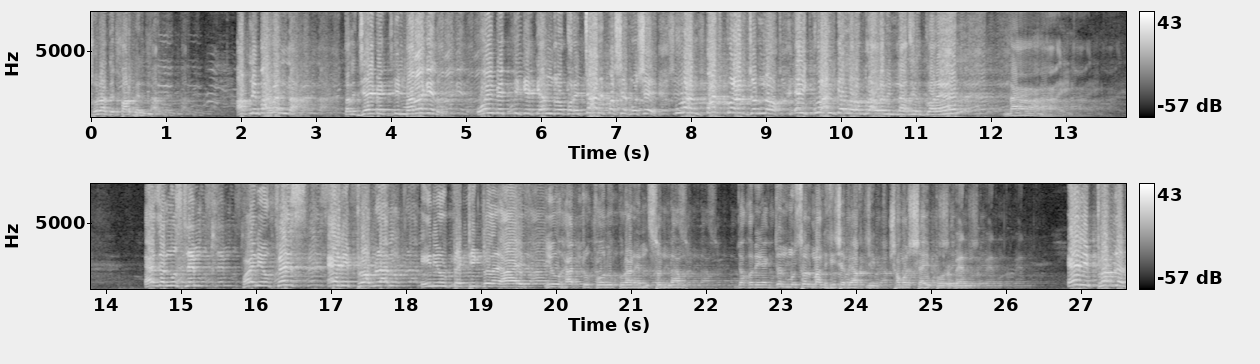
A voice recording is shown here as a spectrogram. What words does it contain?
শোনাতে পারবেন না। আপনি পারবেন না। তাহলে যে ব্যক্তি মারা গেল ওই ব্যক্তিকে কেন্দ্র করে চারপাশে বসে কোরআন পাঠ করার জন্য এই কোরআনকে আল্লাহ রাব্বুল আলামিন নাজিল করেন নাই। As a Muslim, when you face any problem in your practical life, you have to follow Quran and Sunnah. যখন একজন মুসলমান হিসেবে আপনি সমস্যায় পড়বেন any problem,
